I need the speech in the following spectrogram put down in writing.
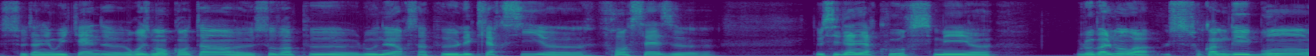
ce dernier week-end. Heureusement, Quentin euh, sauve un peu euh, l'honneur. C'est un peu l'éclaircie euh, française de ces dernières courses. Mais globalement, voilà, ce sont quand même des bons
